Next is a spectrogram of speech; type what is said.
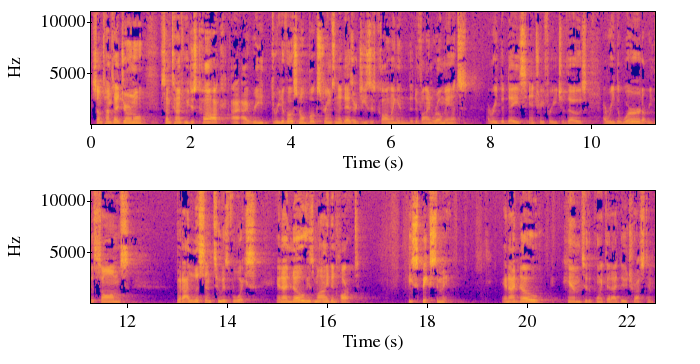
Sometimes I journal, sometimes we just talk. I, I read three devotional books Streams in the Desert, Jesus Calling, and The Divine Romance. I read the day's entry for each of those. I read the Word, I read the Psalms. But I listen to His voice, and I know His mind and heart. He speaks to me, and I know Him to the point that I do trust Him.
